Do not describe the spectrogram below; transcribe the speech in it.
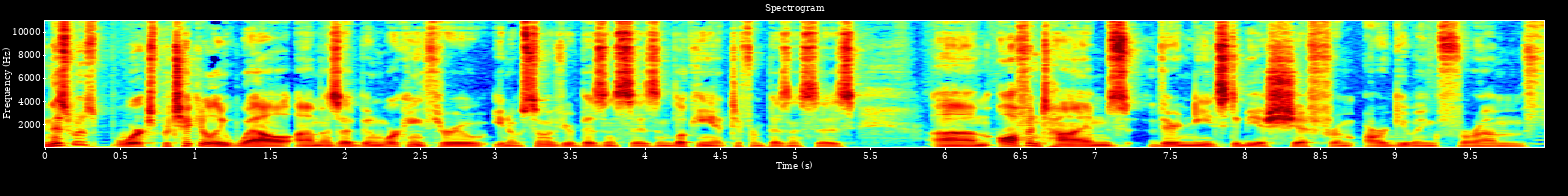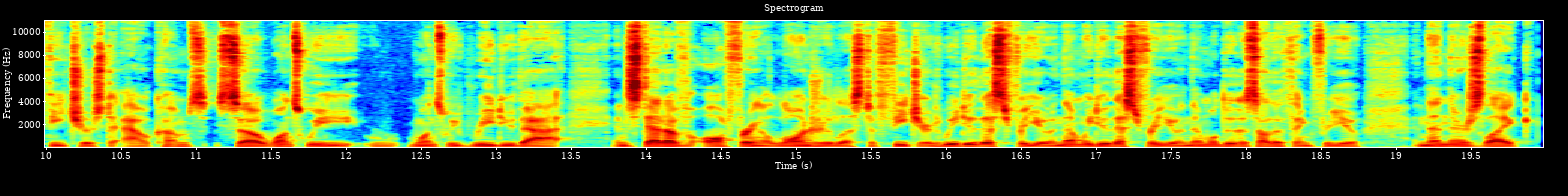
And this was, works particularly well um, as I've been working through you know some of your businesses and looking at different businesses um, oftentimes, there needs to be a shift from arguing from features to outcomes. So once we once we redo that, instead of offering a laundry list of features, we do this for you, and then we do this for you, and then we'll do this other thing for you, and then there's like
